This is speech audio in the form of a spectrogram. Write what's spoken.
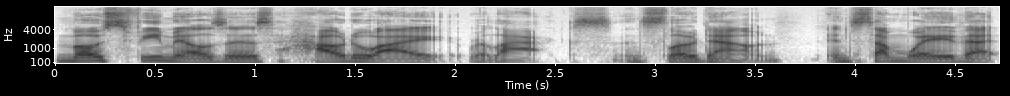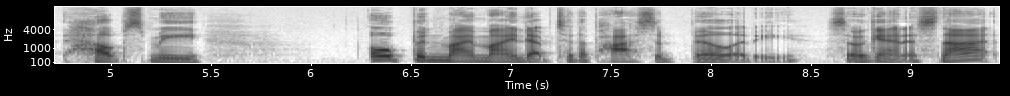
most females is how do I relax and slow down in some way that helps me open my mind up to the possibility. So again, it's not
